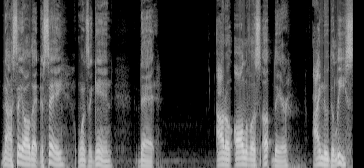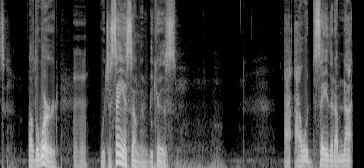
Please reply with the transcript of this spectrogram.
Now I say all that to say once again that out of all of us up there, I knew the least of the word, Mhm. which is saying something because I, I would say that I'm not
